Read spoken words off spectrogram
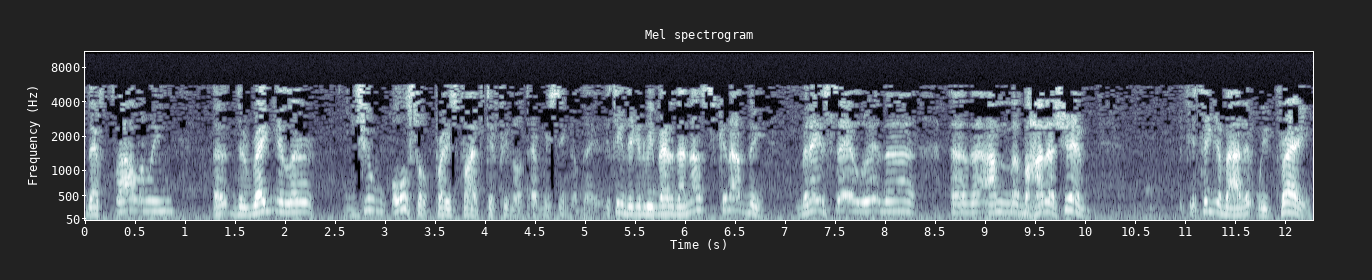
they're following uh, the regular Jew also prays five tefillot every single day. You think they're going to be better than us? Cannot be. Bnei Israel, we're the, uh, Am Bahar Hashem. If you think about it, we pray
